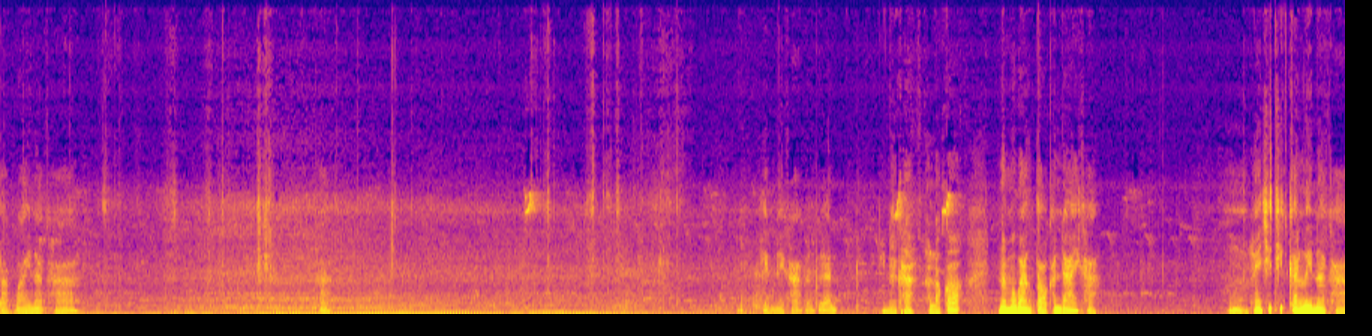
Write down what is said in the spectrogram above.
ปักไว้นะคะค่ะเห็นไหมคะเพื่อนๆนี่นะคะ แล้วเราก็นำมาวางต่อกันได้ค่ะให้ชิดๆกันเลยนะคะ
